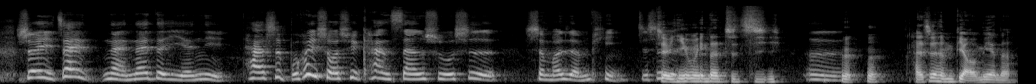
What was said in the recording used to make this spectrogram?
所以在奶奶的眼里，她是不会说去看三叔是什么人品，只是就是因为那只鸡，嗯，还是很表面呢、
